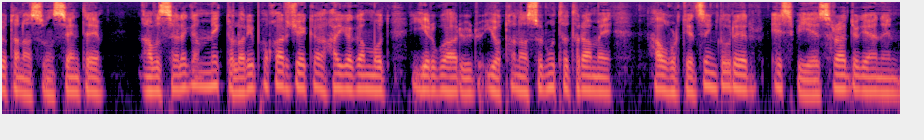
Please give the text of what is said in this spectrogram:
70 سنت է։ Ավսալեգան 1 դոլարի փոխարժեքը հայկական մոտ 278 դրամ է։ Հաղորդեցին լուրեր SPS ռադիոգյանեն։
